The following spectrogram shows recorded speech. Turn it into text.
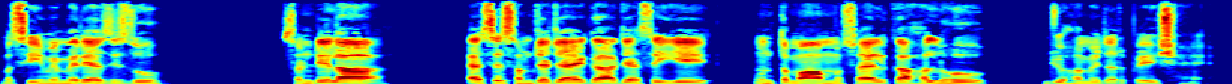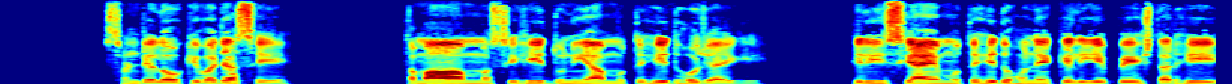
مسیح میں میرے عزیزو سنڈیلا ایسے سمجھا جائے گا جیسے یہ ان تمام مسائل کا حل ہو جو ہمیں درپیش ہیں۔ سنڈے لو کی وجہ سے تمام مسیحی دنیا متحد ہو جائے گی۔ کلیسیائیں متحد ہونے کے لیے پیشتر ہی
